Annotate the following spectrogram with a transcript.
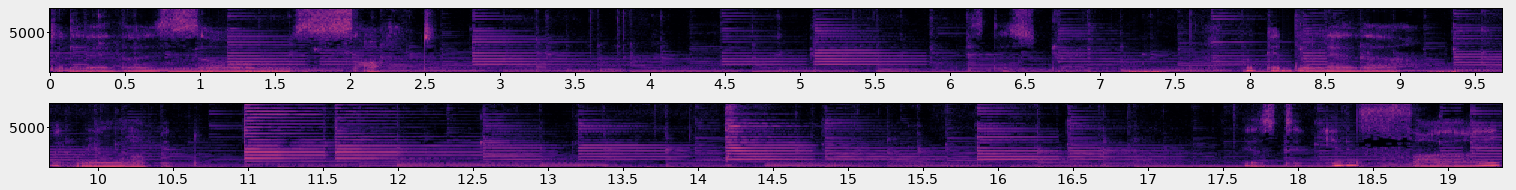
The leather is so soft. It's the string. Look at the leather. I really love it. There's the inside.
